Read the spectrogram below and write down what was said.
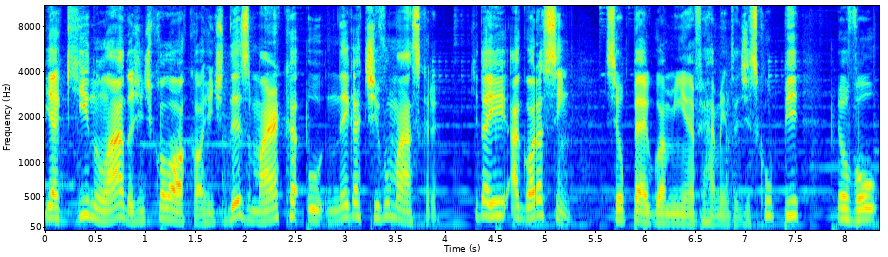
e aqui no lado a gente coloca, ó, a gente desmarca o negativo máscara. Que daí, agora sim, se eu pego a minha ferramenta de esculpir, eu vou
